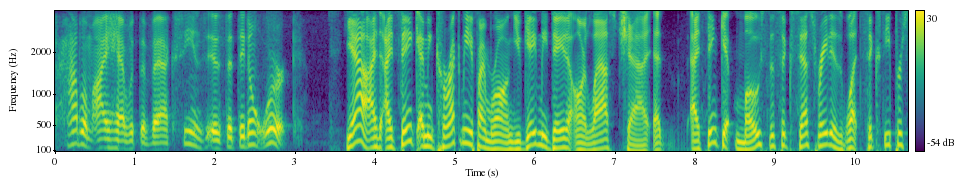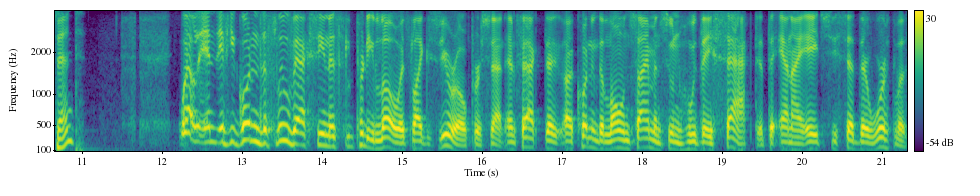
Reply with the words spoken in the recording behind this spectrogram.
problem I have with the vaccines is that they don't work. Yeah, I, I think. I mean, correct me if I'm wrong. You gave me data on our last chat. At, I think at most the success rate is what sixty percent. Well, and if you go into the flu vaccine, it's pretty low. It's like zero percent. In fact, uh, according to Lone Simonsen, who they sacked at the NIH, she said they're worthless.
